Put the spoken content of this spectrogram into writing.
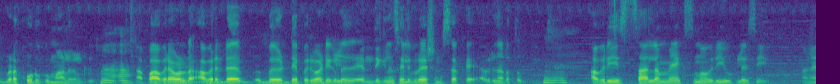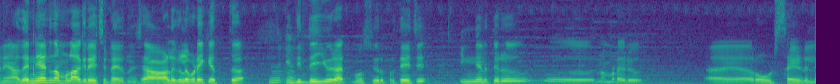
ഇവിടെ കൊടുക്കും ആളുകൾക്ക്. അപ്പോൾ അവരവരുടെ അവരുടെ ബർത്ത്ഡേ പരിപാടികൾ എന്തെങ്കിലും സെലിബ്രേഷൻസ് ഒക്കെ അവർ നടത്തും. അവർ ഈ സ്ഥലം മാക്സിമം അവർ യൂട്ടിലൈസ് ചെയ്യും അങ്ങനെ അത് തന്നെയാണ് നമ്മൾ ആഗ്രഹിച്ചിട്ടുണ്ടായിരുന്നത് പക്ഷേ ആളുകൾ ഇവിടേക്ക് എത്തുക. ഇതിന്റെ ഈ ഒരു അറ്റ്മോസ്ഫിയർ പ്രത്യേകിച്ച് ഇങ്ങനത്തെ ഒരു നമ്മുടെ ഒരു റോഡ് സൈഡിൽ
